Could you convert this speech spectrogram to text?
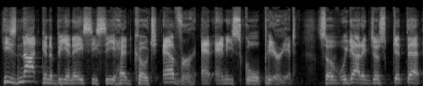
He's not going to be an ACC head coach ever at any school, period. So we got to just get that.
